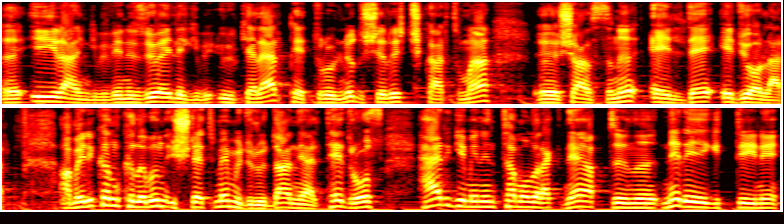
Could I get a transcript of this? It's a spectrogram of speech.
e, İran gibi Venezuela gibi ülkeler petrolünü dışarı çıkartma e, şansını elde ediyorlar. American Club'ın işletme müdürü Daniel Tedros her geminin tam olarak ne yaptığını, nereye gittiğini,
